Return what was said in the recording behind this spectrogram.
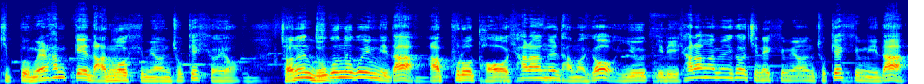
기쁨을 함께 나누었으면 좋겠어요. 저는 누구누구입니다. 앞으로 더 사랑을 담아서 이웃끼리 사랑하면서 지냈으면 좋겠습니다.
